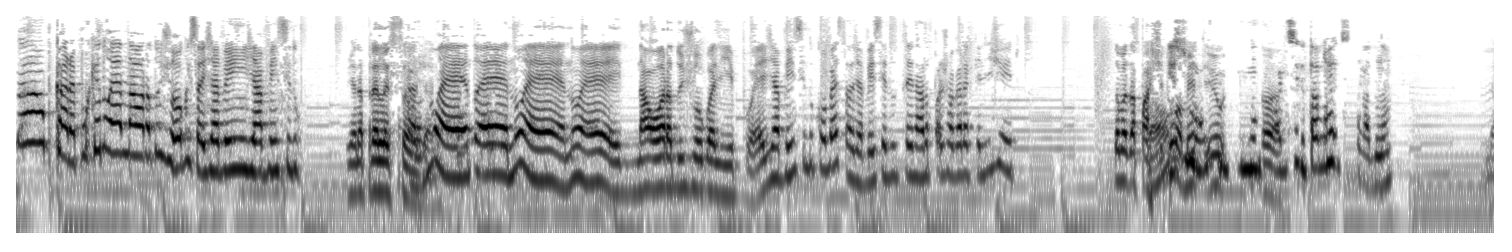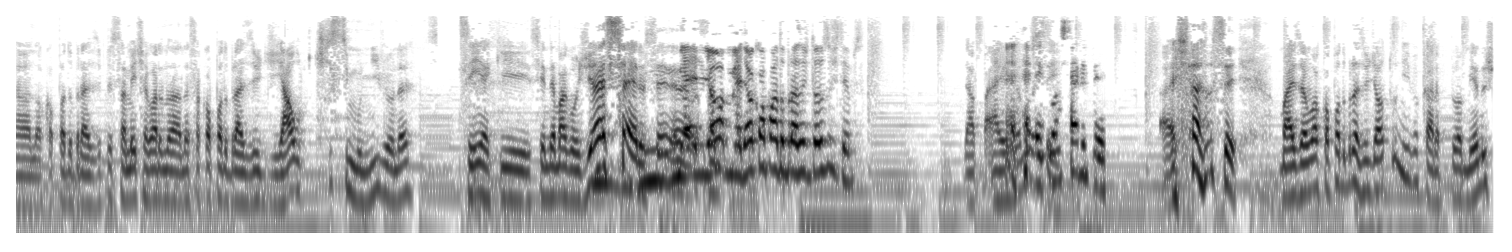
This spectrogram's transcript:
Não, cara, é porque não é na hora do jogo. Isso aí já vem, já vem sendo. Já na Cara, já. não é, não é, não é, não é na hora do jogo ali, pô. É, já vem sendo conversado, já vem sendo treinado pra jogar daquele jeito. Não, mas a partir do Isso momento, eu, não Ah. pode citar no resultado, né? Na, na Copa do Brasil, principalmente agora na- nessa Copa do Brasil de altíssimo nível, né? Sem aqui, sem demagogia. É sério, sem, é, melhor, melhor Copa do Brasil de todos os tempos. Aí eu já não É sei. igual a Série B. Aí já não sei. Mas é uma Copa do Brasil de alto nível, cara. Pelo menos,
